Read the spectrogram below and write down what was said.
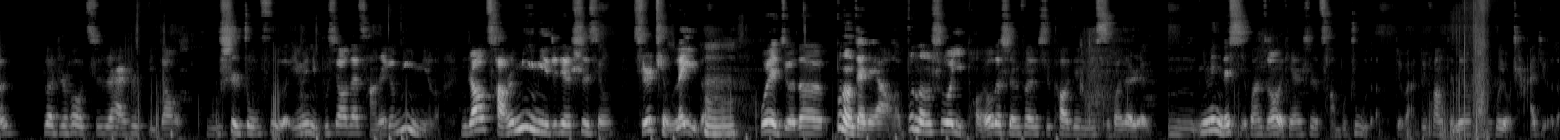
了之后，其实还是比较如释重负的，因为你不需要再藏着一个秘密了。你知道，藏着秘密这件事情其实挺累的。嗯我也觉得不能再这样了，不能说以朋友的身份去靠近你喜欢的人，嗯，因为你的喜欢总有一天是藏不住的，对吧？对方肯定还是会有察觉的。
